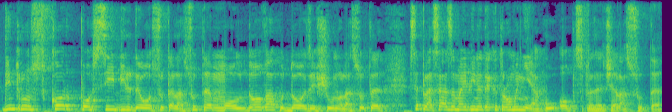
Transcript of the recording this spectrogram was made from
Dintr-un scor posibil de 100%, Moldova cu 21% se plasează mai bine decât România cu 18%.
